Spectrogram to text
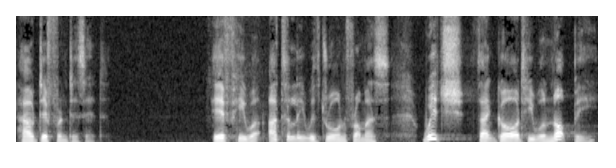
how different is it? If he were utterly withdrawn from us, which, thank God, he will not be,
